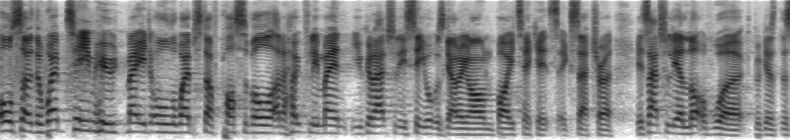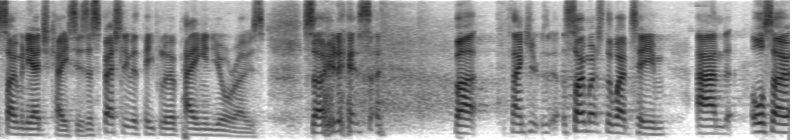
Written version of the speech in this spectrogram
Also, the web team who made all the web stuff possible and hopefully meant you could actually see what was going on, buy tickets, etc. It's actually a lot of work because there's so many edge cases, especially with people who are paying in euros. So it is. But thank you so much to the web team. And also,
